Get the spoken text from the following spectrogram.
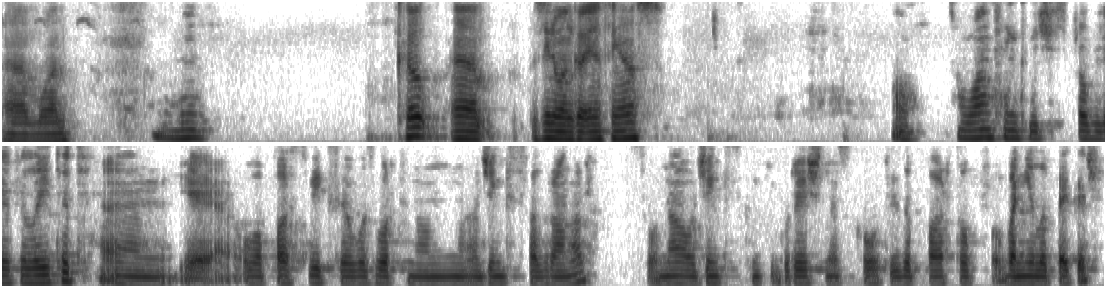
um, one. Mhm. Cool. Um, has anyone got anything else? One thing which is probably related, um, yeah, over past weeks I was working on uh, Jenkinsfile Runner. So now Jenkins configuration as code is a part of a vanilla package.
